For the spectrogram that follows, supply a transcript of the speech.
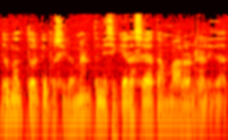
de un actor que posiblemente ni siquiera sea tan malo en realidad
